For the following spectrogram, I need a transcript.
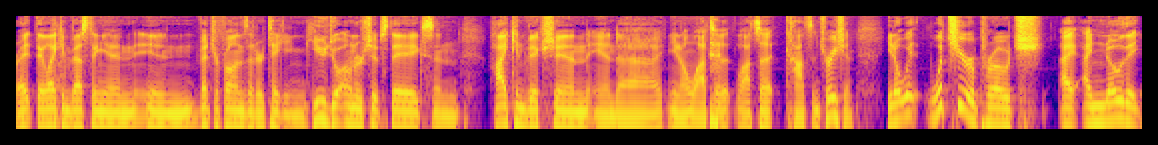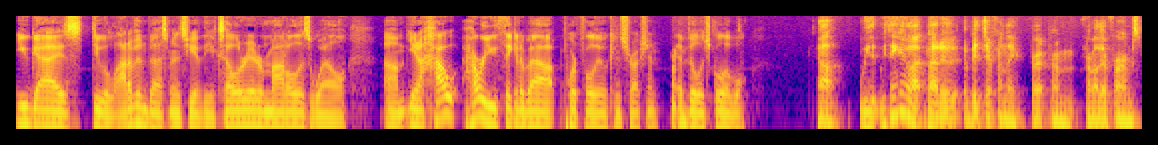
right? They like investing in in venture funds that are taking huge ownership stakes and high conviction and uh, you know lots of lots of concentration. You know, what's your approach? I, I know that you guys do a lot of investments. You have the accelerator model as well. Um, you know, how how are you thinking about portfolio construction at Village Global? Uh, we, we think about it a bit differently for, from from other firms.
